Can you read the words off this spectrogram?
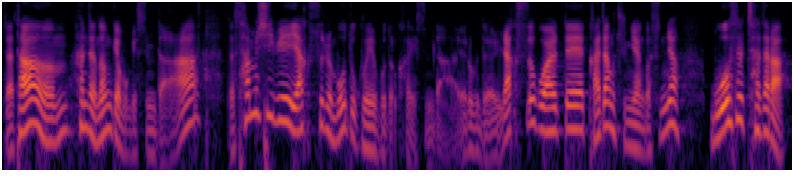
자, 다음 한 장 넘겨 보겠습니다. 자, 32의 약수를 모두 구해 보도록 하겠습니다. 여러분들, 약수 구할 때 가장 중요한 것은요. 무엇을 찾아라?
